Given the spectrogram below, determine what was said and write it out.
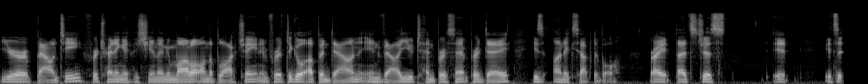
your bounty for training a machine learning model on the blockchain and for it to go up and down in value 10% per day is unacceptable, right? That's just it. It's a,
